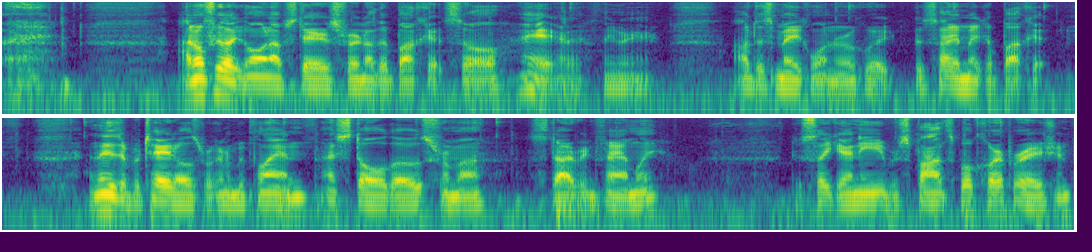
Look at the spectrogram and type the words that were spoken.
Uh, I don't feel like going upstairs for another bucket, so hey, I got a thing right here. I'll just make one real quick. That's how you make a bucket. And these are potatoes we're going to be planting. I stole those from a starving family, just like any responsible corporation.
